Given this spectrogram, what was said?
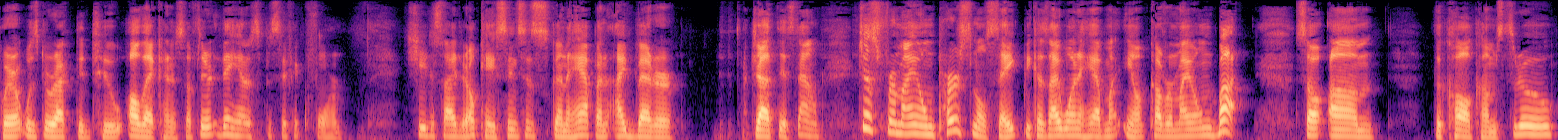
where it was directed to, all that kind of stuff. They, they had a specific form. She decided, okay, since this is going to happen, I better jot this down just for my own personal sake because I want to have my, you know, cover my own butt. So, um, the call comes through.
